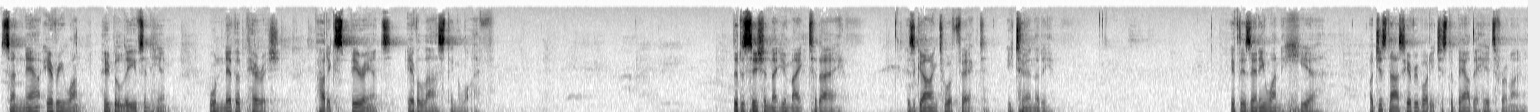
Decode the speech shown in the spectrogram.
So now everyone who believes in him will never perish but experience everlasting life. The decision that you make today is going to affect eternity. If there's anyone here, I'll just ask everybody just to bow their heads for a moment.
